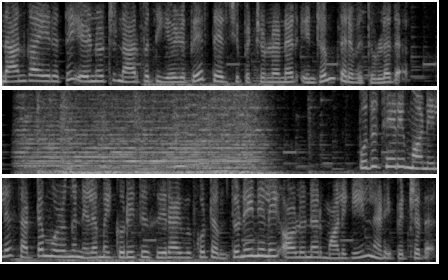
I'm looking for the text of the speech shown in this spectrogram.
நான்காயிரத்து எழுநூற்று நாற்பத்தி ஏழு பேர் தேர்ச்சி பெற்றுள்ளனர் என்றும் தெரிவித்துள்ளது. புதுச்சேரி மாநில சட்டம் ஒழுங்கு நிலைமை குறித்து சீராய்வு கூட்டம் துணைநிலை ஆளுநர் மாளிகையில் நடைபெற்றது.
